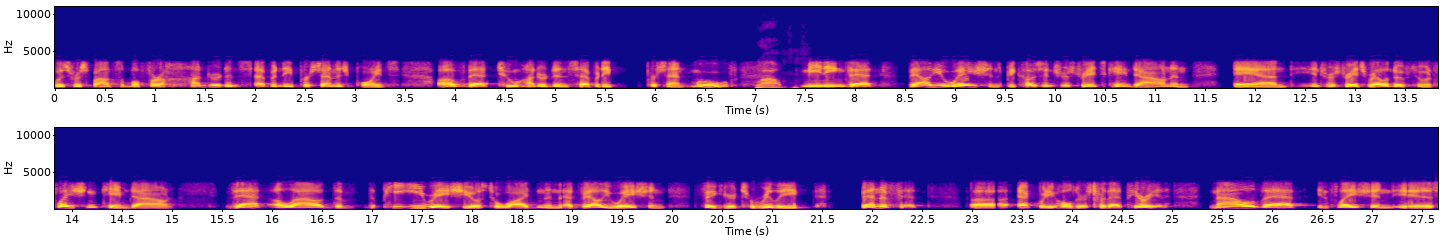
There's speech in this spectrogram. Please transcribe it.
was responsible for 170 percentage points of that 270 percent move. Wow. Meaning that valuations, because interest rates came down and and interest rates relative to inflation came down, that allowed the the PE ratios to widen and that valuation figure to really benefit uh, equity holders for that period. Now that inflation is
